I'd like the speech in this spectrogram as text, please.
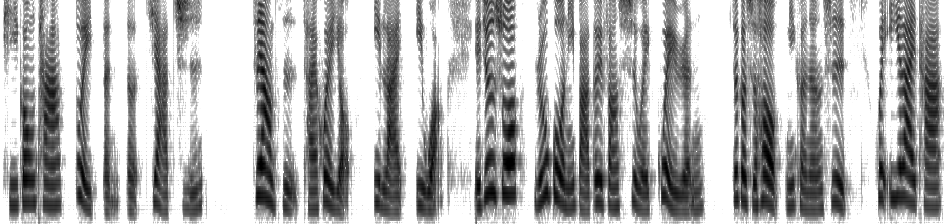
提供他对等的价值。这样子才会有一来一往，也就是说，如果你把对方视为贵人，这个时候你可能是会依赖他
